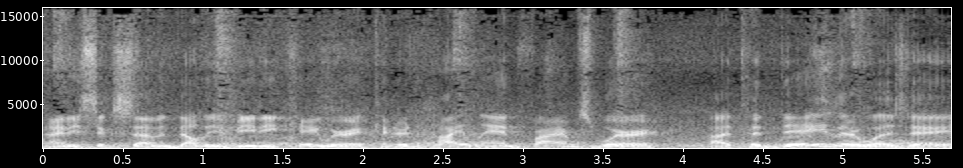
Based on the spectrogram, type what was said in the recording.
96.7 WBDK. We're at Kinnard Highland Farms where uh, today there was a,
